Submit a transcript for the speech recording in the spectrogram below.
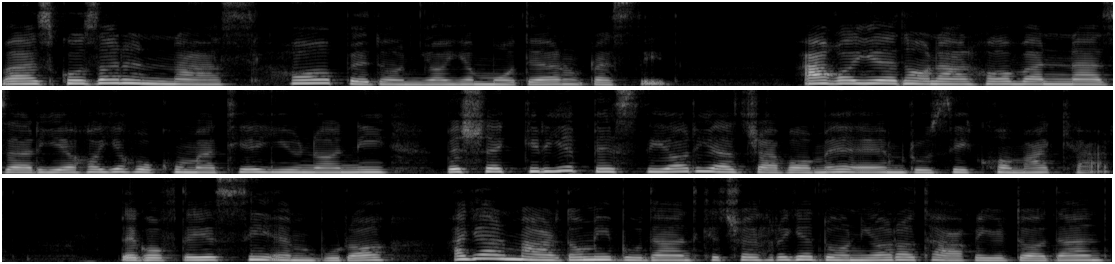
و از گذر نسلها به دنیای مدرن رسید. عقاید، هنرها و نظریه های حکومتی یونانی به شکلی بسیاری از جوامع امروزی کمک کرد. به گفته سی امبورا اگر مردمی بودند که چهره دنیا را تغییر دادند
